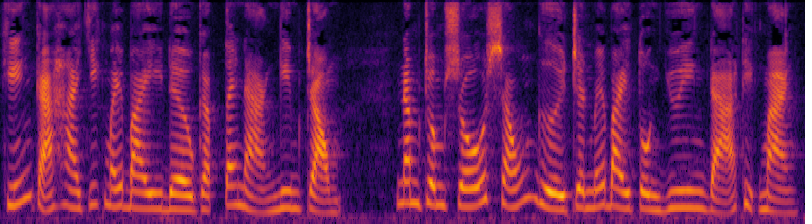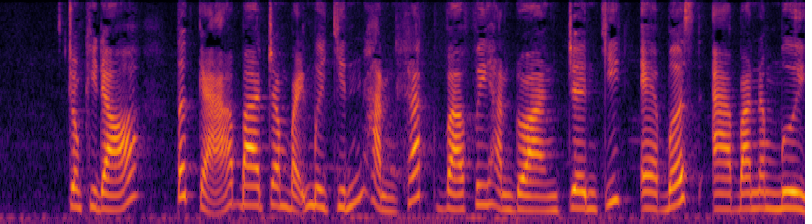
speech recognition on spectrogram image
khiến cả hai chiếc máy bay đều gặp tai nạn nghiêm trọng. Năm trong số 6 người trên máy bay tuần duyên đã thiệt mạng. Trong khi đó, tất cả 379 hành khách và phi hành đoàn trên chiếc Airbus A350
